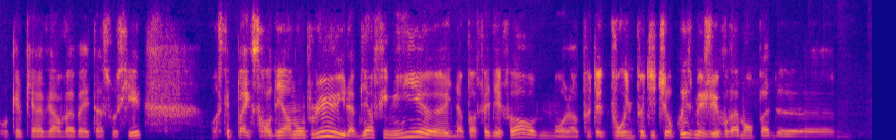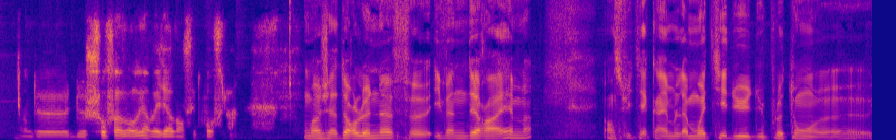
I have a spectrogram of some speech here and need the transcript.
auquel Pierre Verva va être associé. Bon, C'était pas extraordinaire non plus. Il a bien fini. euh, il n'a pas fait d'effort. Voilà, peut-être pour une petite surprise, mais j'ai vraiment pas de, de, de chaud favori, on va dire, dans cette course-là. Moi, j'adore le 9 euh, Evander AM. Ensuite, il y a quand même la moitié du, du peloton euh,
